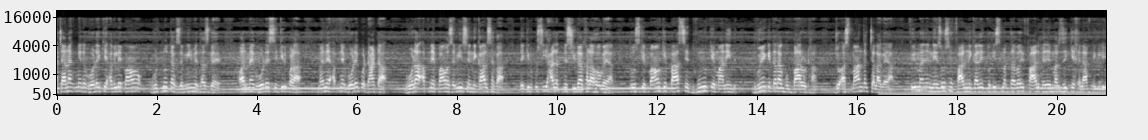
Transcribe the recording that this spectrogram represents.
अचानक मेरे घोड़े के अगले पाँव घुटनों तक ज़मीन में धस गए और मैं घोड़े से गिर पड़ा। मैंने अपने घोड़े को डांटा। घोड़ा अपने पाँव ज़मीन से निकाल सका, लेकिन उसी हालत में सीधा खड़ा हो गया। तो उसके पाँव के पास से धुएँ के मानिंद, धुएँ की तरह गुब्बार उठा, जो आसमान तक चला गया। फिर मैंने नेज़ों से फाल निकाली तो इस मरतबा भी फाल मेरे मर्ज़ी के खिलाफ निकली।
